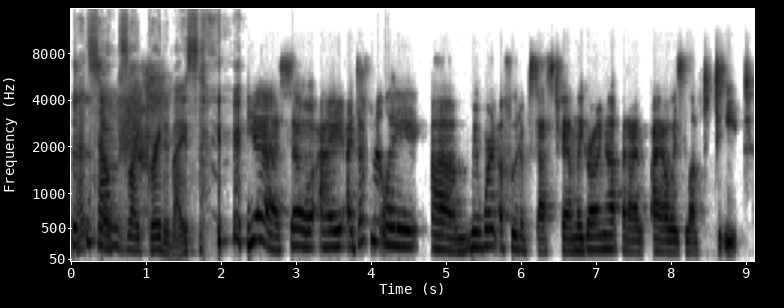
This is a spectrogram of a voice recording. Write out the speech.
That sounds so, like great advice. yeah. So I, I definitely, um, we weren't a food obsessed family growing up, but I, I always loved to eat.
